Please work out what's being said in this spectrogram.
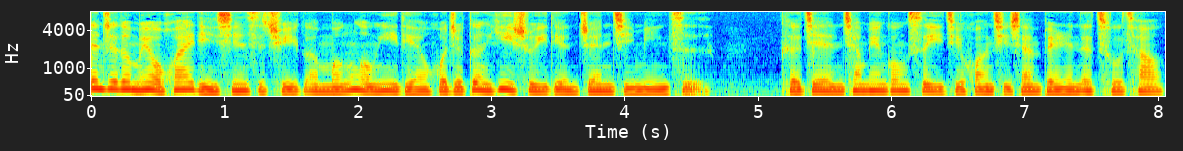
甚至都没有花一点心思取一个朦胧一点或者更艺术一点专辑名字。可见唱片公司以及黄绮珊本人的粗糙，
